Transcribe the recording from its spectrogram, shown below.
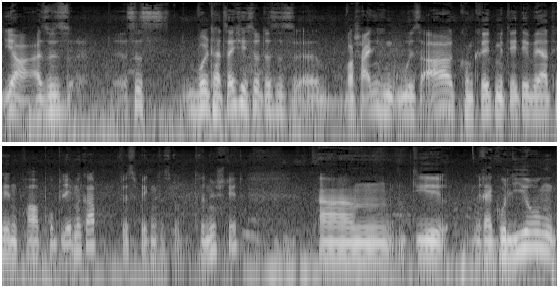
ja, also es, es ist wohl tatsächlich so, dass es äh, wahrscheinlich in den USA konkret mit DDWRT ein paar Probleme gab, weswegen das dort drinnen steht. Ähm, die Regulierung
